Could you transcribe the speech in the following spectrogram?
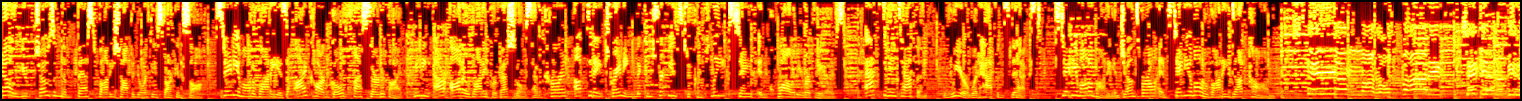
know you've chosen the best body shop in Northeast Arkansas. Stadium Auto Body is I-CAR Gold Class certified, meaning our auto body professionals have current, up to date training that contributes to complete, safe, and quality repairs. Accidents happen. We're what happens next. Stadium Auto Body in Jonesboro and StadiumAutoBody.com. Stadium Auto Body, take care of you.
